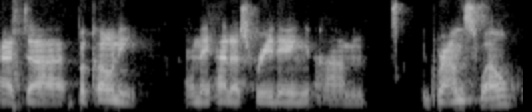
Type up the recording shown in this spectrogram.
at uh, Bocconi, and they had us reading um, Groundswell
